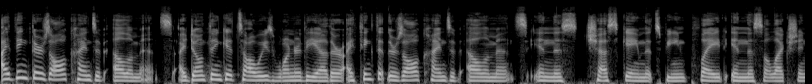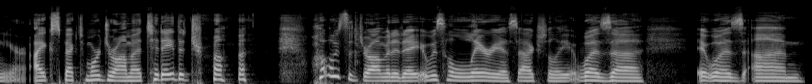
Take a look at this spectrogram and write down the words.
I think there's all kinds of elements. I don't think it's always one or the other. I think that there's all kinds of elements in this chess game that's being played in this election year. I expect more drama today. The drama. what was the drama today? It was hilarious, actually. It was, uh, it was, um,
